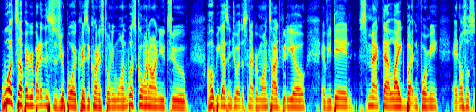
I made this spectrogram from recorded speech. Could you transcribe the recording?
What's up, everybody? This is your boy Krazy Carnage 21. What's going on, YouTube? I hope you guys enjoyed the sniper montage video. If you did, smack that like button for me, and also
